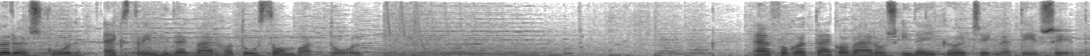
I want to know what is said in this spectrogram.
Vörös kód, extrém hideg várható szombattól. Elfogadták a város idei költségvetését.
